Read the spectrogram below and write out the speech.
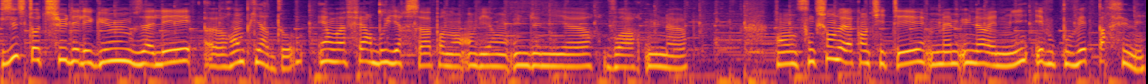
juste au-dessus des légumes, vous allez euh, remplir d'eau et on va faire bouillir ça pendant environ une demi-heure, voire une heure, en fonction de la quantité, même une heure et demie, et vous pouvez parfumer.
